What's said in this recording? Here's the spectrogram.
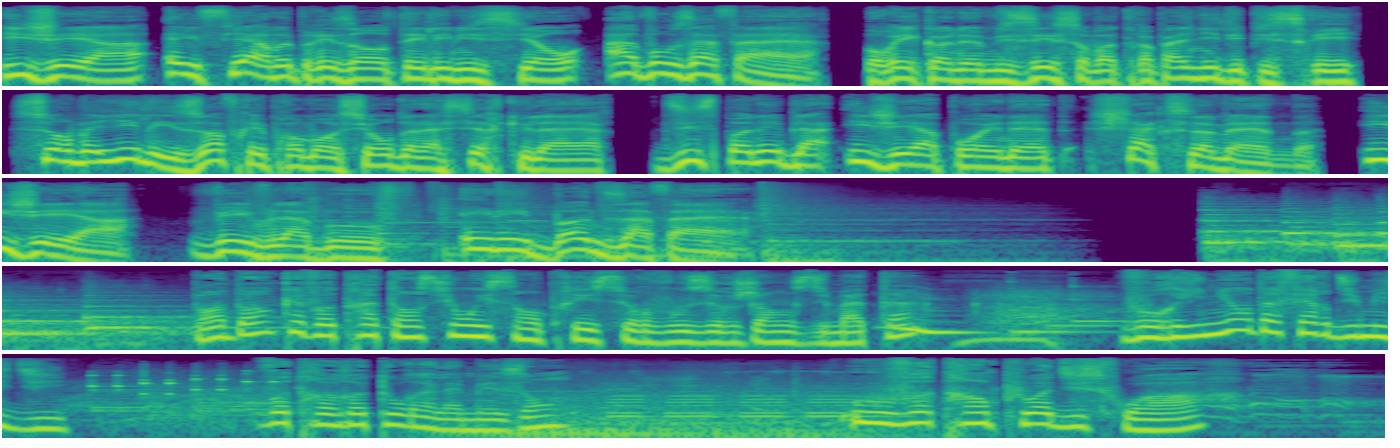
IGA est fier de présenter l'émission À vos affaires. Pour économiser sur votre panier d'épicerie, surveillez les offres et promotions de la circulaire disponible à IGA.net chaque semaine. IGA, vive la bouffe et les bonnes affaires. Pendant que votre attention est centrée sur vos urgences du matin, vos réunions d'affaires du midi, votre retour à la maison ou votre emploi du soir,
